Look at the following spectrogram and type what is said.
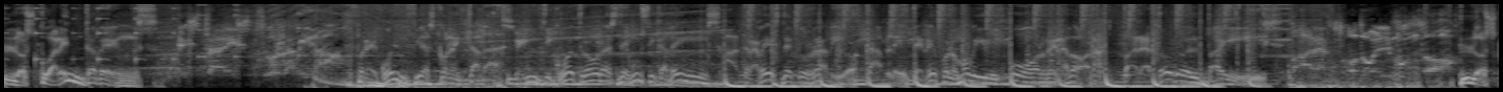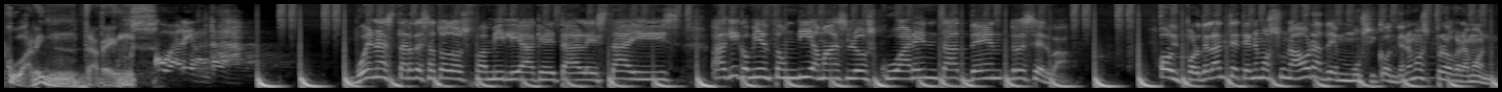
Los 40 Dens. Esta es tu radio. Frecuencias conectadas. 24 horas de música Dens a través de tu radio, tablet, teléfono móvil u ordenador. Para todo el país. Para todo el mundo. Los 40 Dens. 40. Buenas tardes a todos familia, ¿qué tal estáis? Aquí comienza un día más los 40 Den Reserva. Hoy por delante tenemos una hora de musicón, tenemos programón.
